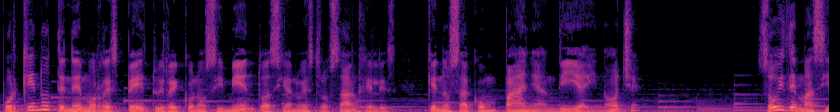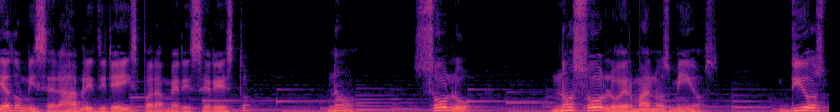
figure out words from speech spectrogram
¿Por qué no tenemos respeto y reconocimiento hacia nuestros ángeles que nos acompañan día y noche? ¿Soy demasiado miserable, diréis, para merecer esto? No, solo, no solo, hermanos míos. Dios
